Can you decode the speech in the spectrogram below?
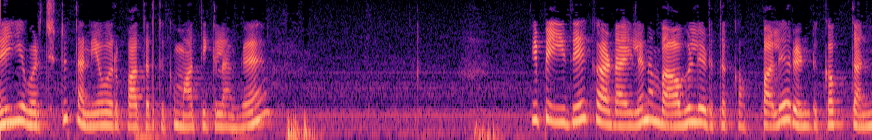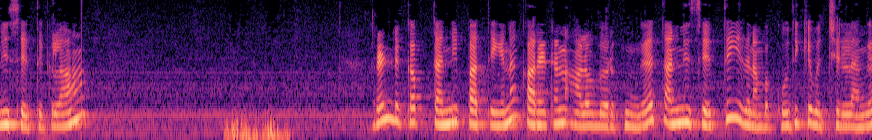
நெய்யை வடிச்சிட்டு தனியாக ஒரு பாத்திரத்துக்கு மாற்றிக்கலாங்க இப்போ இதே கடாயில் நம்ம அவல் எடுத்த கப்பாலே ரெண்டு கப் தண்ணி சேர்த்துக்கலாம். ரெண்டு கப் தண்ணி பார்த்தீங்கன்னா கரெக்டான அளவில் இருக்குங்க. தண்ணி சேர்த்து இதை நம்ம கொதிக்க வச்சிடலாங்க.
